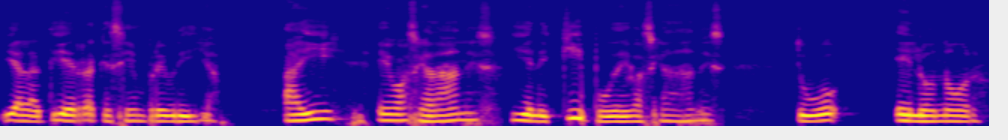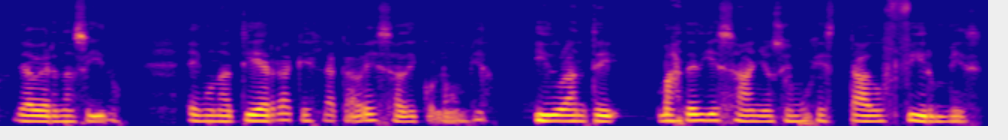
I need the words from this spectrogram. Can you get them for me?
y a la tierra que siempre brilla. Ahí Eva Ciadanes y el equipo de Eva Ciadanes tuvo el honor de haber nacido en una tierra que es la cabeza de Colombia. Y durante más de 10 años hemos estado firmes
